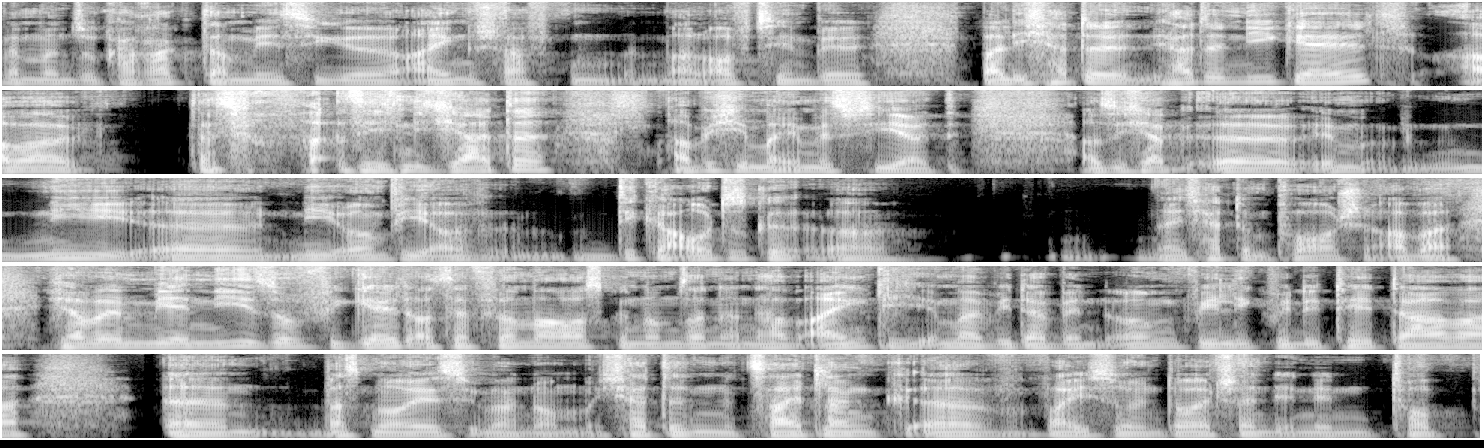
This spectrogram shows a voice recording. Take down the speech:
wenn man so charaktermäßige Eigenschaften mal aufziehen will, weil ich hatte, ich hatte nie Geld, aber das, was ich nicht hatte, habe ich immer investiert. Also ich habe äh, nie, äh, nie irgendwie auf dicke Autos, ge äh, na, ich hatte einen Porsche, aber ich habe mir nie so viel Geld aus der Firma rausgenommen, sondern habe eigentlich immer wieder, wenn irgendwie Liquidität da war, ähm, was Neues übernommen. Ich hatte eine Zeit lang, äh, war ich so in Deutschland in den Top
